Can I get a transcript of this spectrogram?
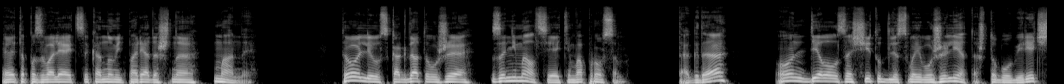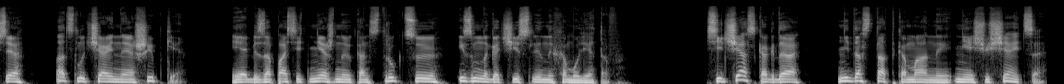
Это позволяет сэкономить порядочно маны. Толлиус когда-то уже занимался этим вопросом. Тогда он делал защиту для своего жилета, чтобы уберечься от случайной ошибки и обезопасить нежную конструкцию из многочисленных амулетов. Сейчас, когда недостатка маны не ощущается,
